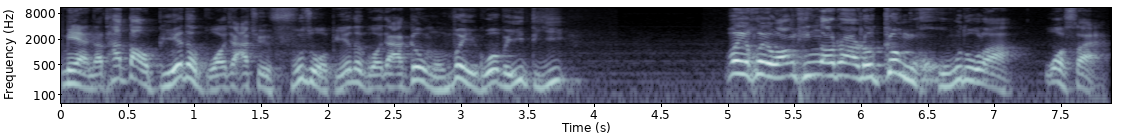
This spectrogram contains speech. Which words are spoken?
免得他到别的国家去辅佐别的国家，跟我们魏国为敌。魏惠王听到这儿都更糊涂了，哇塞！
